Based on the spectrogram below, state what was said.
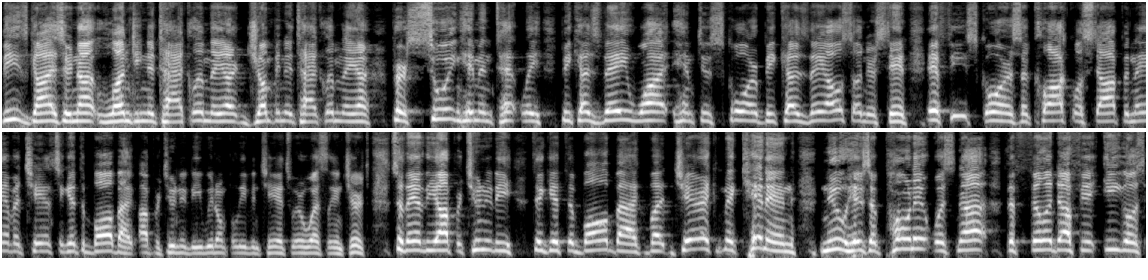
These guys are not lunging to tackle him. They aren't jumping to tackle him. They are pursuing him intently because they want him to score because they also understand if he scores, the clock will stop and they have a chance to get the ball back. Opportunity. We don't believe in chance. We're Wesleyan Church. So they have the opportunity to get the ball back. But Jerick McKinnon knew his opponent was not the Philadelphia Eagles.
